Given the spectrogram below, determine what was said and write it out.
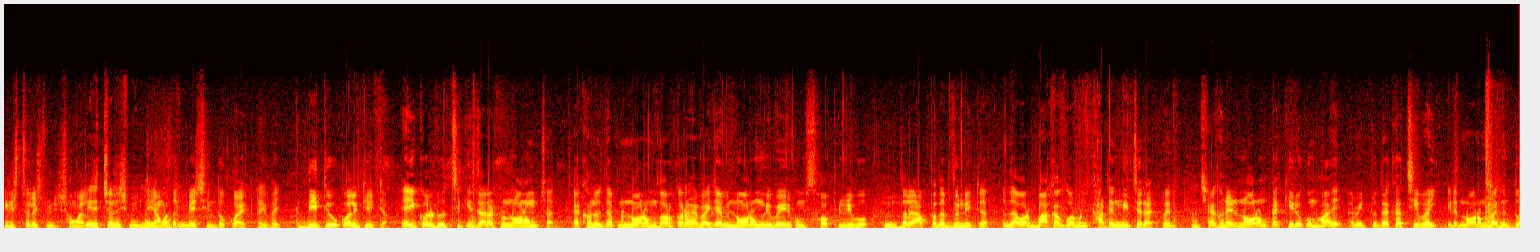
তিরিশ চল্লিশ মিনিট সময় তিরিশ চল্লিশ মিনিট লাগে, আমাদের মেশিন তো কয়েকটাই ভাই। দ্বিতীয় কোয়ালিটি এটা এই কোয়ালিটি হচ্ছে কি যারা একটু নরম চান। এখন যদি আপনার নরম দরকার হয় ভাই যে আমি নরম নিব এরকম সফট নিব তাহলে আপনাদের জন্য এটা। আবার বাঁকা করবেন খাটের নিচে রাখবেন। আচ্ছা। এখন এটা নরমটা কীরকম হয় আমি একটু দেখাচ্ছি ভাই। এটা নরমটা কিন্তু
